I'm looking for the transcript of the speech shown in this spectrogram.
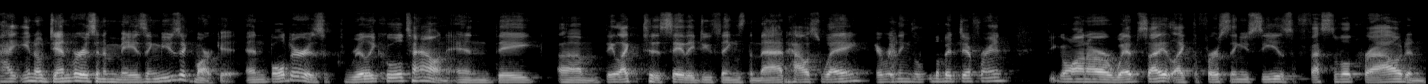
I, you know, Denver is an amazing music market, and Boulder is a really cool town, and they um, they like to say they do things the Madhouse way. Everything's a little bit different. If you go on our website, like the first thing you see is a festival crowd and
